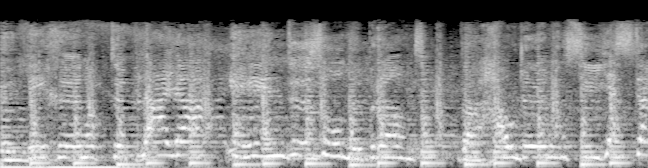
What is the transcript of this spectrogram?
We liggen op de playa in de zonnebrand. We houden een siesta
